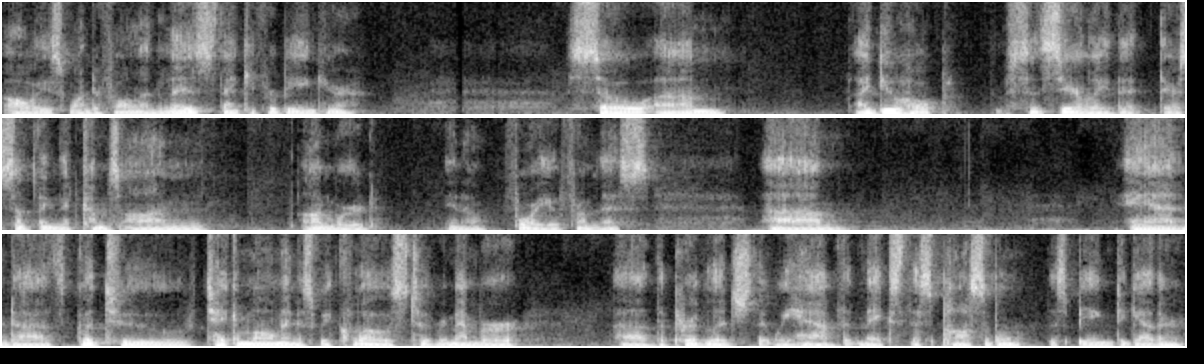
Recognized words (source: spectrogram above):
always wonderful. And Liz, thank you for being here. So um, I do hope sincerely that there's something that comes on onward, you know, for you from this. Um, and uh, it's good to take a moment as we close to remember uh, the privilege that we have that makes this possible, this being together.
